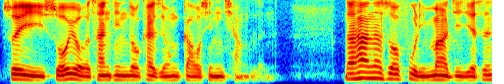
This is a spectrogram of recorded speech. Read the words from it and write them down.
所以所有的餐厅都开始用高薪抢人。那他那时候副领班的季节是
